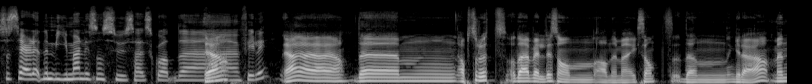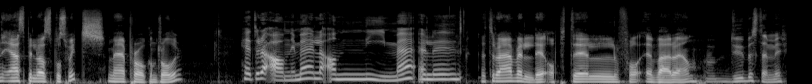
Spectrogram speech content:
så ser det, det gir meg en litt sånn Suicide Squad-feeling. Ja, ja, ja. ja. Det, mm, absolutt. Og det er veldig sånn anime, ikke sant, den greia. Men jeg spiller altså på Switch med pro controller. Heter det anime eller anime eller Det tror jeg er veldig opp til hver og en. Du bestemmer.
